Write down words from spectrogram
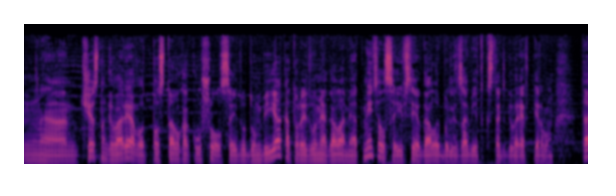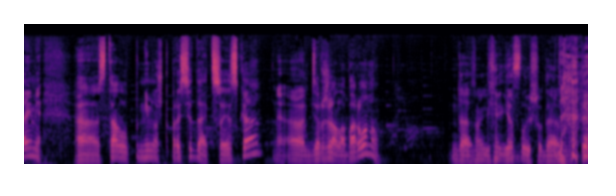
Э, честно говоря, вот после того, как ушел Саиду Думбия, который двумя голами отметился, и все голы были забиты, кстати говоря, в первом тайме, э, стал немножко проседать. ЦСКА э, держал оборону, да, ну, я слышу, да. Ты,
